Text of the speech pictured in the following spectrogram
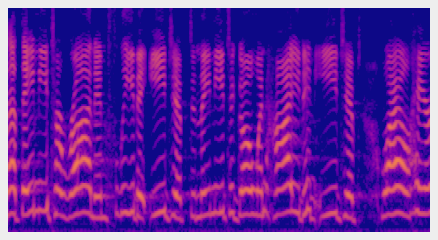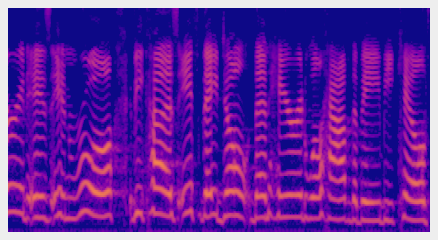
that they need to run and flee to Egypt and they need to go and hide in Egypt while Herod is in rule because if they don't, then Herod will have the baby killed.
